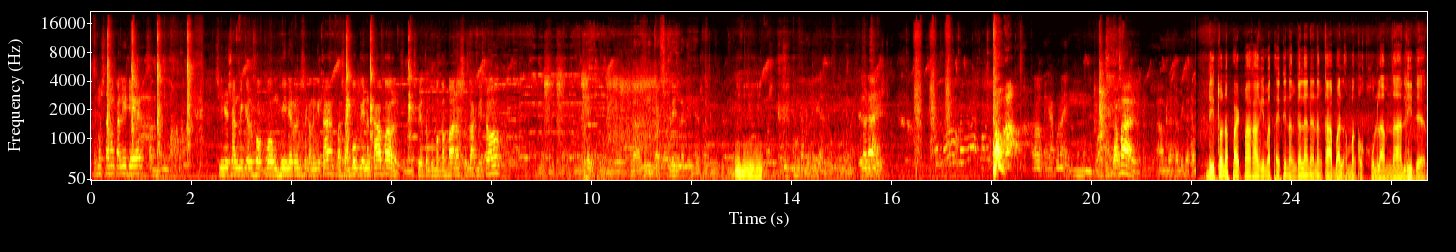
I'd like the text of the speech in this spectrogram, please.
Kumusta man ka, leader? Senior San Miguel Hokbong Hiniran sa Kalangitan, pasabugin ng kabal. Sa mga espiritu gumagabala sa lag nito. Hello, Nay. Oh, may hapon, Nay. Wakong kabal. Am da sabi ka to. Dito na part mga kagimat ay tinanggalan na ng kabal ang mangkukulam na leader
